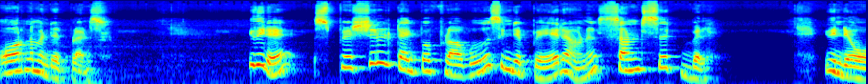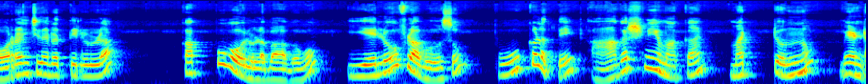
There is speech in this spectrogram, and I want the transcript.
ഓർണമെന്റഡ് പ്ലാന്റ്സ് ഇതിലെ സ്പെഷ്യൽ ടൈപ്പ് ഓഫ് ഫ്ലവേഴ്സിന്റെ പേരാണ് സൺസെറ്റ് ബെൽ ഇതിന്റെ ഓറഞ്ച് നിറത്തിലുള്ള കപ്പ് പോലുള്ള ഭാഗവും യെല്ലോ ഫ്ലവേഴ്സും പൂക്കളത്തെ ആകർഷണീയമാക്കാൻ മറ്റൊന്നും വേണ്ട.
